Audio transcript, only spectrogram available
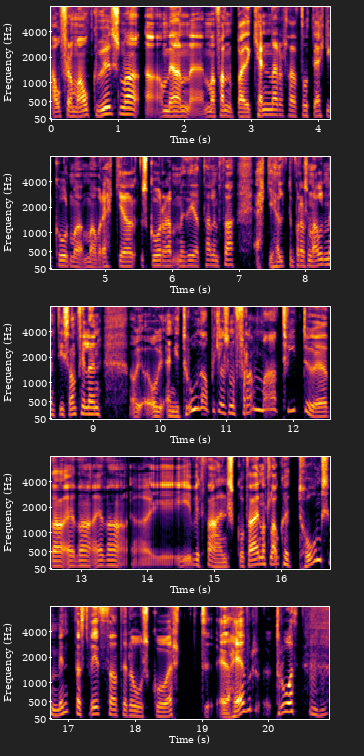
áfram á Guð svona meðan uh, maður fann bæði kennar það tótti ekki cool, Ma, maður var ekki að skora með því að tala um það, ekki heldur bara svona almennt í samfélaginu og, og, en ég trúði ábygglega svona fram að tvítu eða, eða, eða yfir það en sko það er náttúrulega ákveð tóm sem myndast við það þegar þú sko ert eða hefur trúað mm -hmm.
